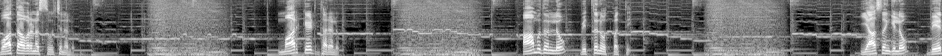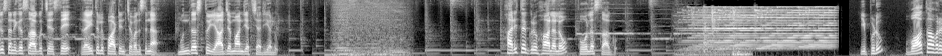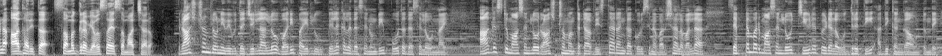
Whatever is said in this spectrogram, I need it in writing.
వాతావరణ సూచనలు. మార్కెట్ ధరలు. ఆముదంలో విత్తనోత్పత్తి. యాసంగిలో వేరుశనగ సాగు చేసే రైతులు పాటించవలసిన ముందస్తు యాజమాన్య చర్యలు. హరిత గృహాలలో పూల సాగు. ఇప్పుడు వాతావరణ ఆధారిత సమగ్ర వ్యవసాయ సమాచారం. రాష్ట్రంలోని వివిధ జిల్లాల్లో వరి పైర్లు పిలకల దశ నుండి పూత దశలో ఉన్నాయి. ఆగస్టు మాసంలో రాష్ట్రమంతటా విస్తారంగా కురిసిన వర్షాల వల్ల సెప్టెంబర్ మాసంలో చీడపీడల ఉధృతి అధికంగా ఉంటుంది.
